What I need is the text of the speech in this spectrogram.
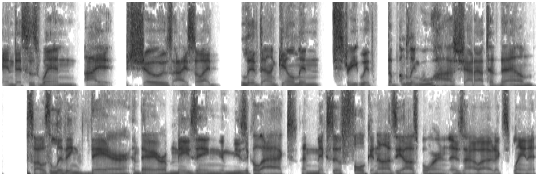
and this is when I shows I so I lived on Gilman Street with the Bumbling Woo-Ha's. Shout out to them. So I was living there, and they are amazing musical act, a mix of folk and Ozzy Osbourne is how I would explain it.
